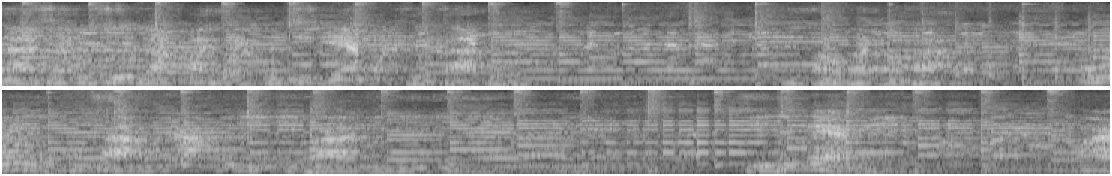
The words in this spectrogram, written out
นาเช้าซื้อรับไม่ไหวคุณชี้แดงมาถือตาคุณนี่เขาพันมาพระโอ้ยคุณสั่งไม่รักคุณนี่นี่พานี่นี่นี่ชี้ที่แรกนี่มา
